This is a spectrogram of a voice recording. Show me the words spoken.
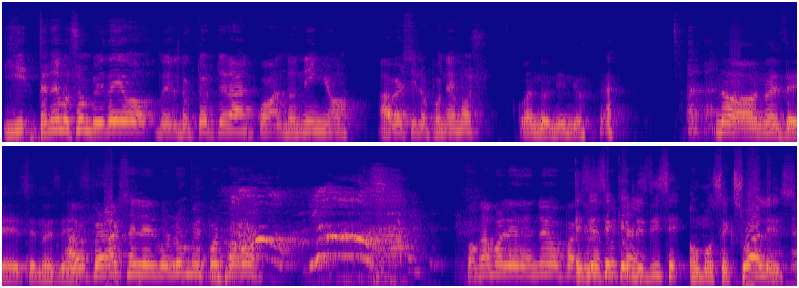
Y tenemos un video del doctor Terán cuando niño. A ver si lo ponemos. ¿Cuándo, niño? no, no es de ese, no es de A ver, pero el volumen, por favor. Pongámosle de nuevo para Es que lo ese que les dice homosexuales.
